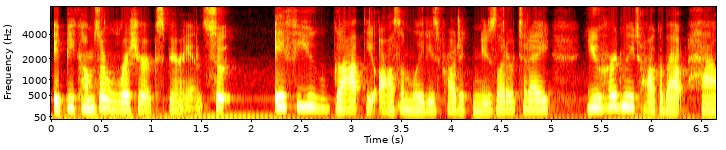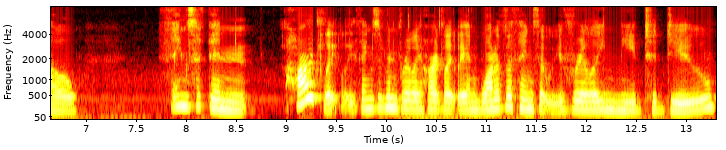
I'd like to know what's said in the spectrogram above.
it becomes a richer experience. So, if you got the Awesome Ladies Project newsletter today, you heard me talk about how things have been hard lately. Things have been really hard lately, and one of the things that we really need to do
